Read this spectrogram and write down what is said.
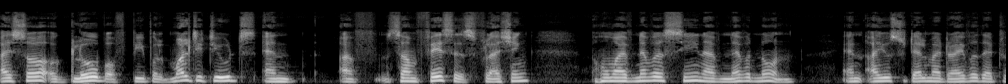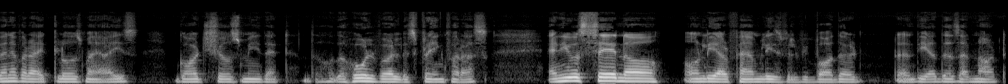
I saw a globe of people, multitudes, and of some faces flashing whom I've never seen, I've never known. And I used to tell my driver that whenever I close my eyes, God shows me that the, the whole world is praying for us. And he would say, No, only our families will be bothered, the others are not.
